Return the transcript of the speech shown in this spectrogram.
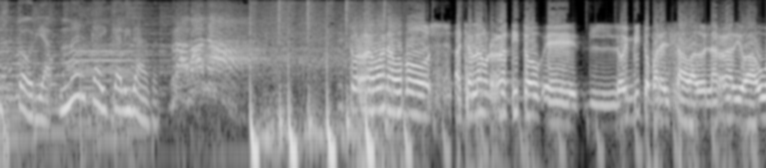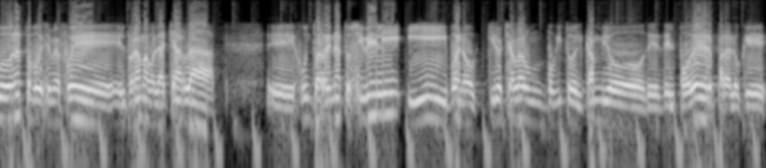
Historia, marca y calidad. ¡Ravana! Listo, Ravana, vamos a charlar un ratito. Eh, lo invito para el sábado en la radio a Hugo Donato porque se me fue el programa con la charla eh, junto a Renato Sibeli y bueno, quiero charlar un poquito del cambio del poder para lo que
